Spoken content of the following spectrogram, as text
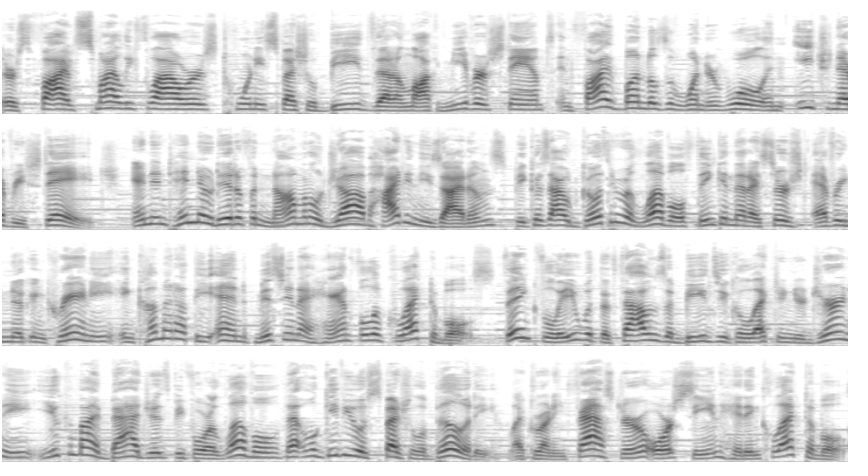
There's 5 smiley flowers, 20 special beads that unlock Miiverse stamps, and 5 bundles of Wonder Wool in each and every stage. And Nintendo did a phenomenal job hiding these items because I would go through a level thinking that I searched every nook and cranny and come out at the end missing a handful of collectibles. Thankfully, with the thousands of beads you collect in your journey, you can buy badges before a level that will give you a special ability, like running faster or seeing hidden collectibles.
